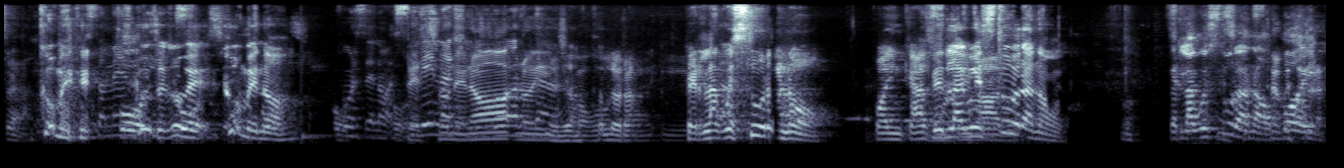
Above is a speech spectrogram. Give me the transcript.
No. Come, forse, come, forse, come no? Forse no. Persone no, noi esatto. allora, per la questura no poi in caso per la questura no. Per la questura no, poi...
